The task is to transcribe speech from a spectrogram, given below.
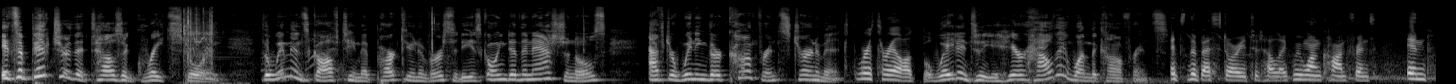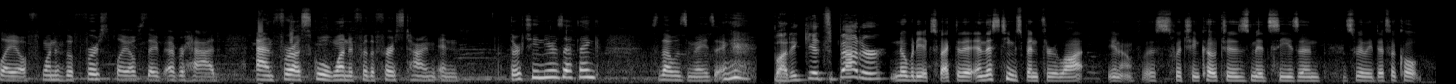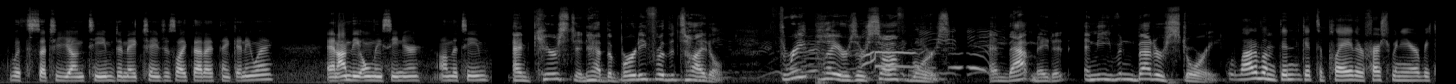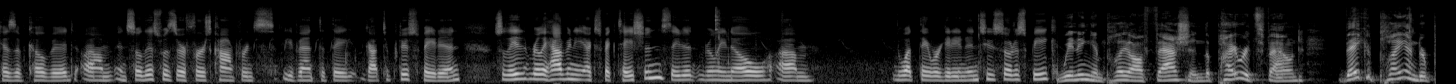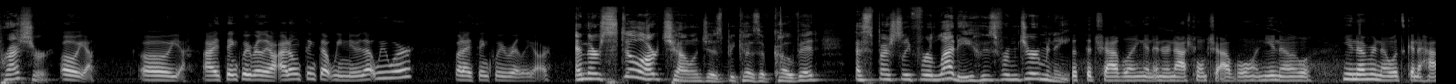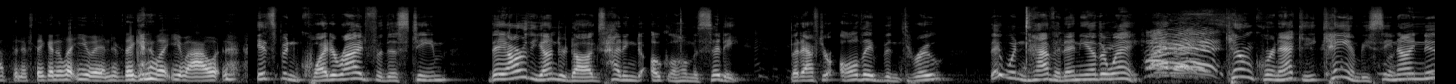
It's a picture that tells a great story. The women's golf team at Park University is going to the Nationals after winning their conference tournament. We're thrilled. But wait until you hear how they won the conference. It's the best story to tell. Like, we won conference in playoff, one of the first playoffs they've ever had. And for our school, won it for the first time in 13 years, I think. So that was amazing. But it gets better. Nobody expected it, and this team's been through a lot. You know, switching coaches mid-season. It's really difficult with such a young team to make changes like that, I think, anyway. And I'm the only senior on the team. And Keirceten had the birdie for the title. Three players are sophomores, and that made it an even better story. A lot of them didn't get to play their freshman year because of COVID, um, and so this was their first conference event that they got to participate in. So they didn't really have any expectations. They didn't really know um, what they were getting into, so to speak. Winning in playoff fashion, the Pirates found they could play under pressure. Oh, yeah. Oh, yeah. I think we really are. I don't think that we knew that we were, but I think we really are. And there still are challenges because of COVID, especially for Letty, who's from Germany. With the traveling and international travel, and you know, you never know what's going to happen if they're going to let you in, if they're going to let you out. It's been quite a ride for this team. They are the underdogs heading to Oklahoma City, but after all they've been through, they wouldn't have it any other way. Pirates! Karen Kornacki, KMBC 9 News.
